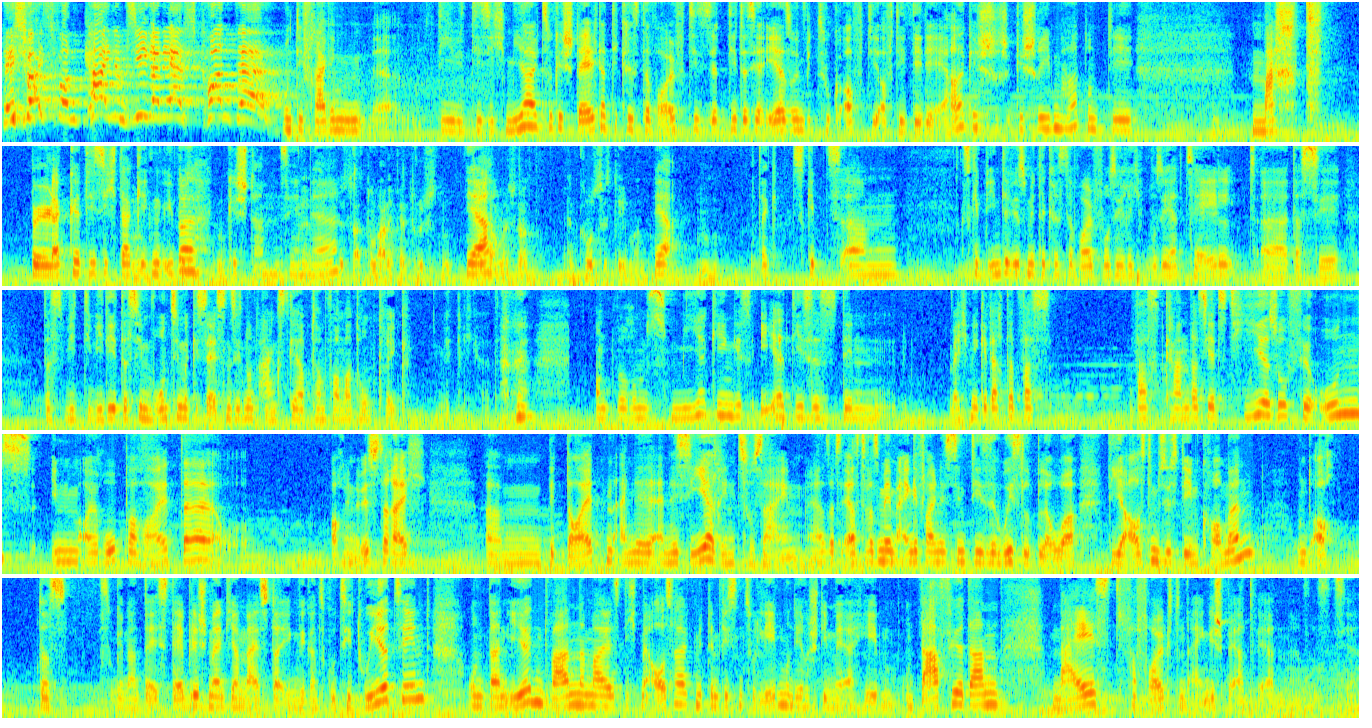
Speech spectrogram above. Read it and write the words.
Ich weiß von keinem Sieger, der es konnte! Und die Frage, äh, die, die sich mir halt so gestellt hat, die Christa Wolf, die, die das ja eher so in Bezug auf die, auf die DDR gesch geschrieben hat und die Machtblöcke, die sich da gegenüber das, gestanden sind. Ja, ja. Das atomare Vertrüsten ja. damals war ein großes Thema. Ja, mhm. da gibt's, gibt's, ähm, es gibt Interviews mit der Christa Wolf, wo sie, wo sie erzählt, äh, dass sie dass, wie die, wie die, dass sie im Wohnzimmer gesessen sind und Angst gehabt haben vor dem Atomkrieg, in Wirklichkeit. Und worum es mir ging, ist eher dieses, den, weil ich mir gedacht habe, was, was kann das jetzt hier so für uns in Europa heute, auch in Österreich, ähm, bedeuten, eine, eine Seherin zu sein. also das Erste, was mir eben eingefallen ist, sind diese Whistleblower, die ja aus dem System kommen und auch das sogenannte Establishment ja meist da irgendwie ganz gut situiert sind und dann irgendwann einmal es nicht mehr aushalten, mit dem Wissen zu leben und ihre Stimme erheben und dafür dann meist verfolgt und eingesperrt werden. Also es ist ja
